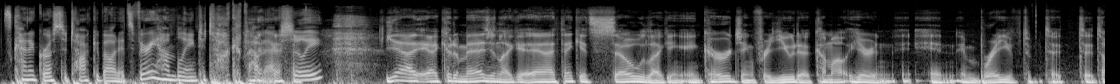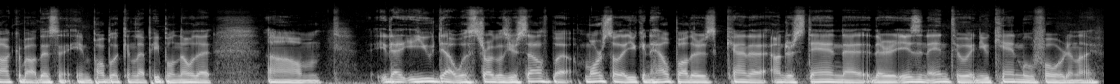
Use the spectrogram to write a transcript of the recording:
It's kind of gross to talk about. It's very humbling to talk about, actually. Yeah, I, I could imagine. Like, and I think it's so like en- encouraging for you to come out here and and, and brave to, to to talk about this in public and let people know that. Um, that you dealt with struggles yourself, but more so that you can help others kind of understand that there is an end to it and you can move forward in life.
